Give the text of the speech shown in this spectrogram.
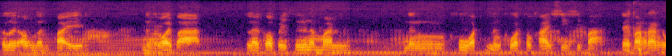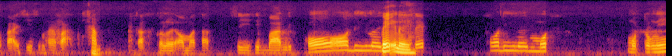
ก็เลยเอาเงินไปหนึ่งร้อยบาท แล้วก็ไปซื้อน้ำมัน หนึ่งขวดหนึ่งขวดเขาขายสี่สิบาท แต่บางร้านเขาขายสี่สิบห้าบาทครับครับก็เลยเอามาตัดสี่สิบาทนี่พอดีเลยเป๊ะเลยซฟพอดีเลยหมด หมดตรงนี้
